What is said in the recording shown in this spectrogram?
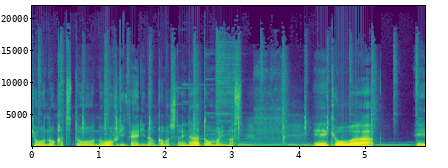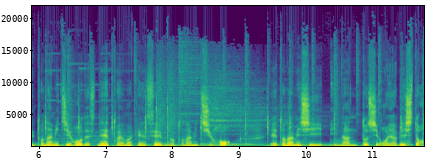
今日の活動の振り返りなんかもしたいなと思います。え今日は、えー、砺波地方ですね。富山県西部の砺波地方、えー、砺波市南砺市小矢部市と、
